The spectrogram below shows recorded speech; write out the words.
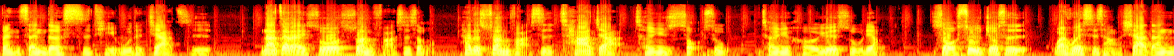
本身的实体物的价值。那再来说算法是什么？它的算法是差价乘以手数乘以合约数量。手数就是外汇市场下单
